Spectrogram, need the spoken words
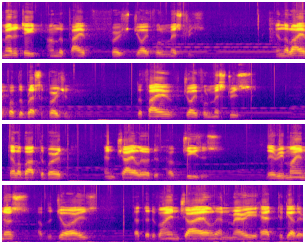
meditate on the five first joyful mysteries. In the life of the Blessed Virgin, the five joyful mysteries tell about the birth and childhood of Jesus. They remind us of the joys that the divine child and Mary had together.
